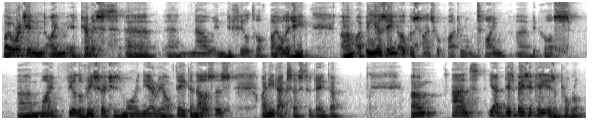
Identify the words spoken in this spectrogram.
by origin, I'm a chemist, uh, um, now in the field of biology. Um, I've been using open science for quite a long time uh, because um, my field of research is more in the area of data analysis. I need access to data. Um, and yeah, this basically is a problem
